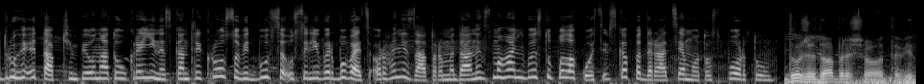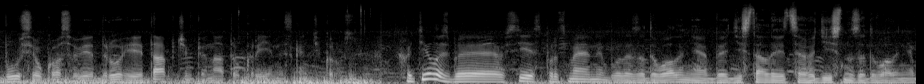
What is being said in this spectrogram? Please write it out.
Другий етап чемпіонату України з кантрі-кросу відбувся у селі Вербовець. Організаторами даних змагань виступила Косівська федерація мотоспорту. Дуже добре, що відбувся у Косові другий етап чемпіонату України з кантікросу. Хотілося б, всі спортсмени були задоволені, аби дістали від цього дійсно задоволення.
